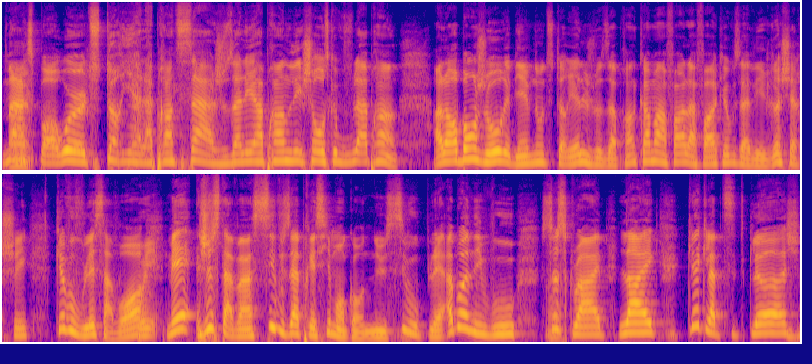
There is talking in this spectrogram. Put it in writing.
Max Power, tutoriel apprentissage. Vous allez apprendre les choses que vous voulez apprendre. Alors bonjour et bienvenue au tutoriel où je vais vous apprendre comment faire l'affaire que vous avez recherché, que vous voulez savoir. Oui. Mais juste avant, si vous appréciez mon contenu, s'il vous plaît, abonnez-vous, subscribe, like, clique la petite cloche,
